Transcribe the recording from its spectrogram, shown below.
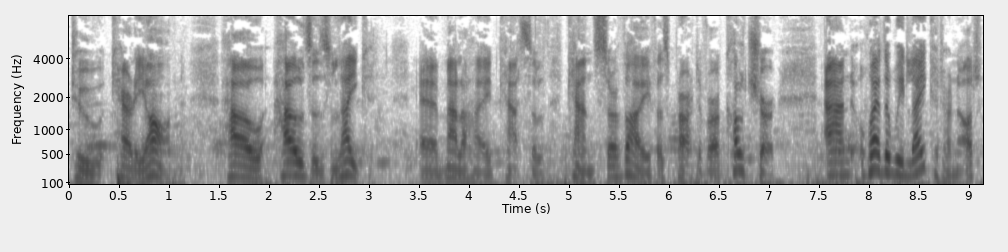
to carry on how houses like uh, Malahide Castle can survive as part of our culture. And whether we like it or not,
